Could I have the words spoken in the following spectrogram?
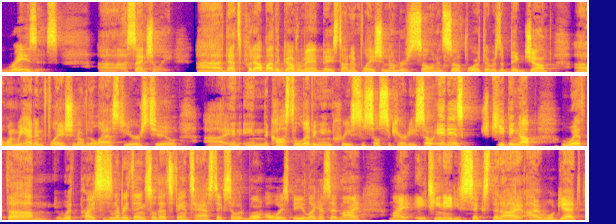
raises, uh, essentially. Uh, that's put out by the government based on inflation numbers, so on and so forth. There was a big jump uh, when we had inflation over the last years too, uh, in in the cost of living increase to Social Security. So it is keeping up with um, with prices and everything. So that's fantastic. So it won't always be like I said, my my 1886 that I I will get.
